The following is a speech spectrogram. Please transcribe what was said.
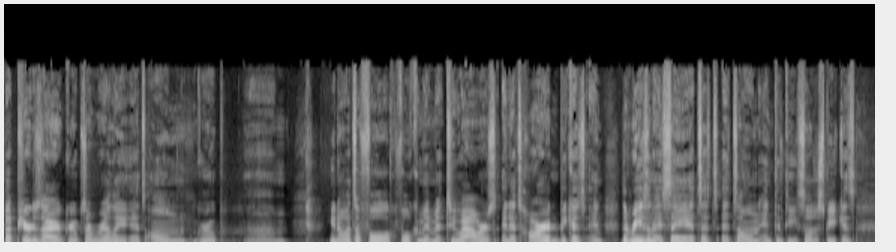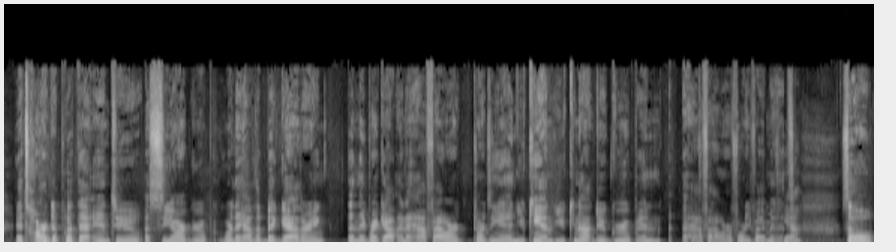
but Pure Desire groups are really its own group. Um, you know, it's a full full commitment, two hours, and it's hard because, and the reason I say it's its its own entity, so to speak, is it's hard to put that into a CR group where they have the big gathering, then they break out in a half hour towards the end. You can you cannot do group in a half hour or forty five minutes. Yeah. So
